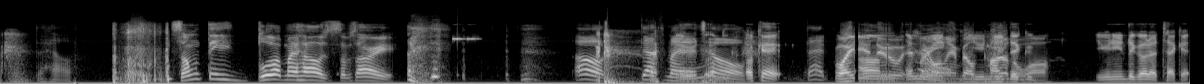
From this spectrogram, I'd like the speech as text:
What the hell? Something blew up my house. I'm sorry. oh, Deathmire, It's- no! Okay, That Why you Um, do it? You Emery, only build you part need of the to go- wall. you need to go to Tekkit.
